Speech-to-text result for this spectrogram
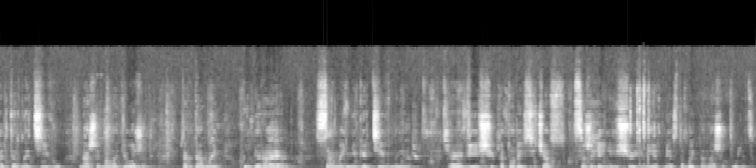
альтернативу нашей молодежи, тогда мы убираем самые негативные э, вещи, которые сейчас, к сожалению, еще имеют место быть на наших улицах.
